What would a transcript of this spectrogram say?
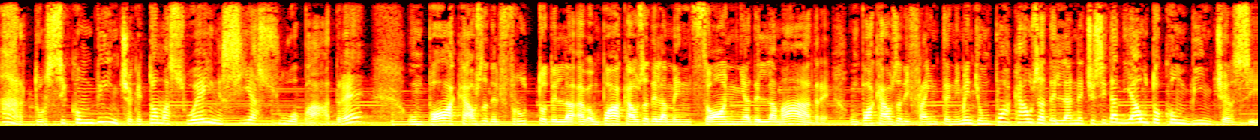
Arthur si convince che Thomas Wayne sia suo padre, un po' a causa del frutto della un po' a causa della menzogna della madre, un po' a causa di fraintendimenti, un po' a causa della necessità di autoconvincersi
